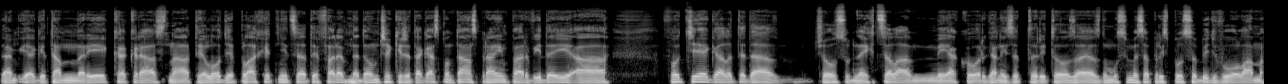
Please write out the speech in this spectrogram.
jak je tam rieka krásna, tie lode, plachetnice a tie farebné domčeky, že tak aspoň tam spravím pár videí a fotiek, ale teda čo osud nechcela, my ako organizátori toho zájazdu musíme sa prispôsobiť vôľam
